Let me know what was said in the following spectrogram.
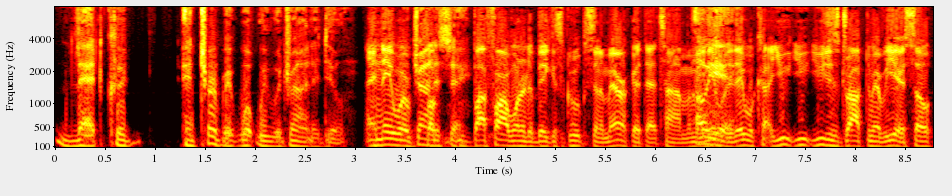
that could interpret what we were trying to do. And they were trying to say. by far one of the biggest groups in America at that time. I mean, Oh, they, yeah. were, they were you, you you just dropped them every year. So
